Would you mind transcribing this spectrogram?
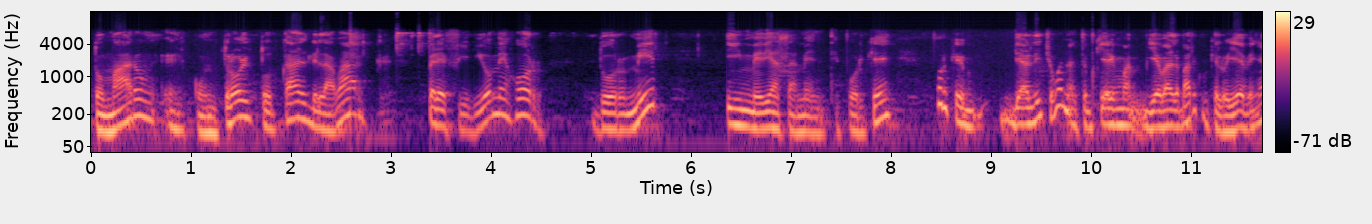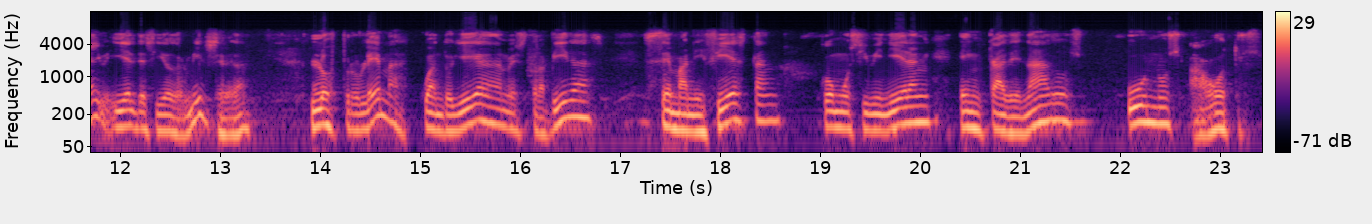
tomaron el control total de la barca. Prefirió mejor dormir inmediatamente. ¿Por qué? Porque le han dicho, bueno, quieren llevar el barco, que lo lleven ahí. Y él decidió dormirse, ¿verdad? Los problemas cuando llegan a nuestras vidas se manifiestan como si vinieran encadenados unos a otros,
